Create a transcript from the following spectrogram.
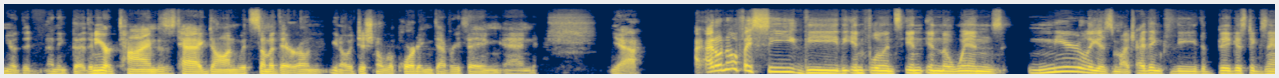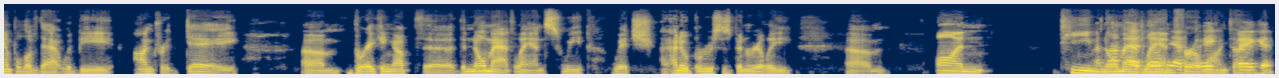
you know the i think the, the new york times is tagged on with some of their own you know additional reporting to everything and yeah. I, I don't know if i see the the influence in in the wins nearly as much. I think the the biggest example of that would be andra day um, breaking up the the Nomadland sweep which i know bruce has been really um, on Team Nomadland Nomad for a long time.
